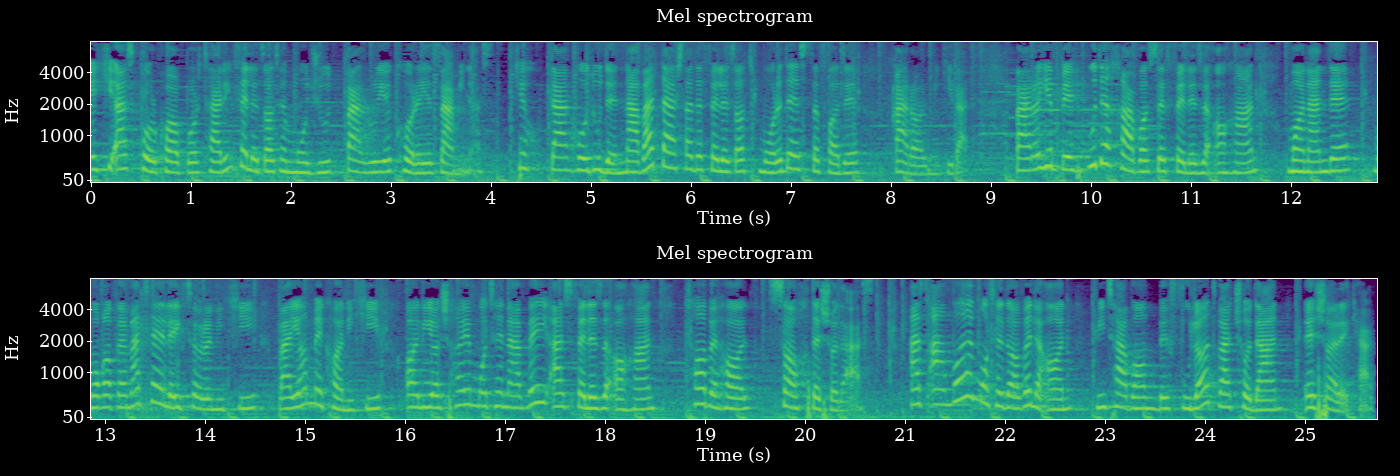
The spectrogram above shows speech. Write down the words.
یکی از پرکاربردترین فلزات موجود بر روی کره زمین است که در حدود 90 درصد فلزات مورد استفاده قرار می گیرد. برای بهبود خواص فلز آهن مانند مقاومت الکترونیکی و یا مکانیکی آلیاش های متنوعی از فلز آهن تا به حال ساخته شده است از انواع متداول آن می توان به فولاد و چدن اشاره کرد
